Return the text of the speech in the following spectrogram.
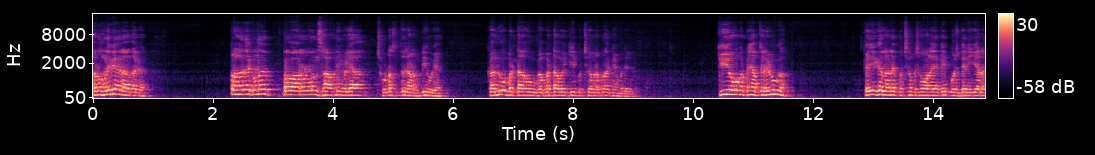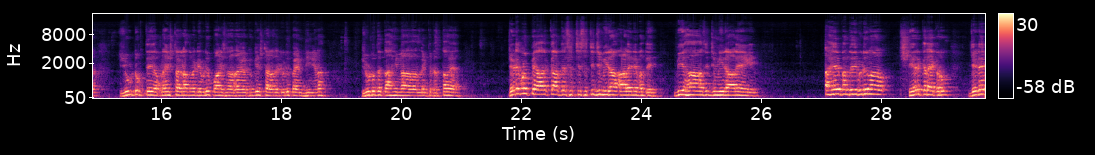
ਸਾਨੂੰ ਹਲੇ ਵੀ ਐਂ ਲੱਗਦਾ ਹੈਗਾ। ਪਰ ਹਲੇ ਤੱਕ ਉਹਨਾਂ ਦੇ ਪਰਿਵਾਰ ਨੂੰ ਇਨਸਾਫ ਨਹੀਂ ਮਿਲਿਆ। ਛੋਟਾ ਸਿੱਧੂ ਜਨਮ ਵੀ ਹੋ ਗਿਆ ਕੱਲ ਨੂੰ ਉਹ ਵੱਡਾ ਹੋਊਗਾ। ਵੱਡਾ ਹੋਏ ਕੀ ਪੁੱਛਿਆ ਮੇਰਾ ਭਰਾ ਕਿਵੇਂ ਮਰੇਗਾ ਕੀ ਉਹ ਫਿਰ ਪੰਜਾਬ 'ਚ ਰਹਿ ਕਈ ਗੱਲਾਂ ਨੇ ਪੁੱਛਣ ਪਛਾਉਣ ਵਾਲੀਆਂ ਕਈ ਪੁੱਛਦੇ ਨਹੀਂ ਯਾਰ। YouTube ਤੇ ਆਪਣਾ Instagram ਤੇ ਵੀਡੀਓ ਪਾਣੀ ਸਕਦਾ ਹੈਗਾ, ਕਿਉਂਕਿ Instagram ਤੇ ਵੀਡੀਓ ਪੈਂਦੀ ਨਹੀਂ ਨਾ। YouTube ਤੇ ਤਾਂ ਹੀ ਮੈਂ ਲਿੰਕ ਦਿੱਤਾ ਹੋਇਆ। ਜਿਹੜੇ ਕੋਲ ਪਿਆਰ ਕਰਦੇ ਸੱਚੀ ਸੱਚੀ ਜ਼ਮੀਰਾਂ ਵਾਲੇ ਨੇ ਬੰਦੇ, ਵੀ ਹਾਂ ਅਸੀਂ ਜ਼ਮੀਰਾਂ ਵਾਲੇ ਹੈਗੇ। ਇਹ ਬੰਦੇ ਦੀ ਵੀਡੀਓ ਨਾਲ ਸ਼ੇਅਰ ਕਰਿਆ ਕਰੋ, ਜਿਹੜੇ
